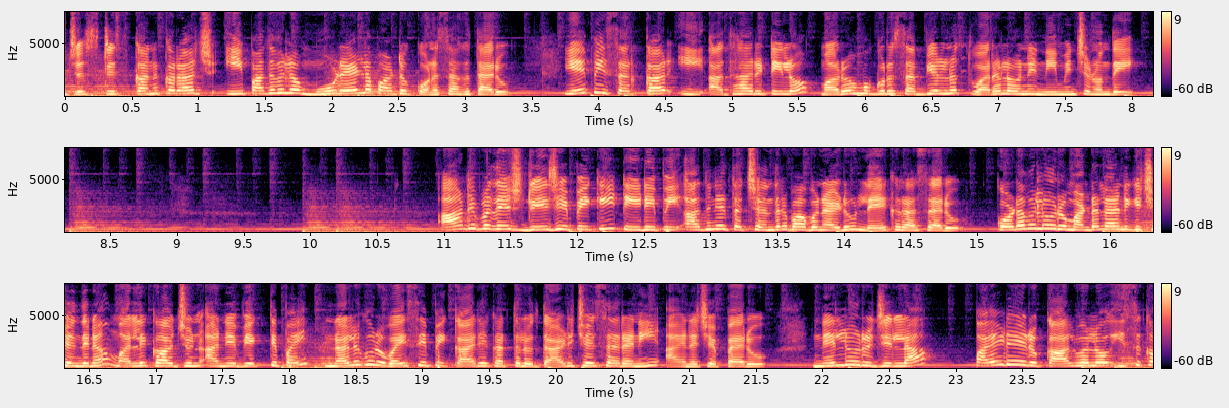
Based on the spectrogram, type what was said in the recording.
జస్టిస్ కనకరాజ్ ఈ పదవిలో మూడేళ్ళ పాటు కొనసాగుతారు. ఏపీ సర్కార్ ఈ అథారిటీలో మరో ముగ్గురు సభ్యులను త్వరలో త్వరలోనే నియమించనుంది. ఆంధ్రప్రదేశ్ డీజీపీకి టీడీపీ అధినేత చంద్రబాబు నాయుడు లేఖ రాశారు. కొడవలూరు మండలానికి చెందిన మల్లికార్జున్ అనే వ్యక్తిపై నలుగురు వైసీపీ కార్యకర్తలు దాడి చేశారని ఆయన చెప్పారు. నెల్లూరు జిల్లా పైడేరు కాల్వలో ఇసుక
